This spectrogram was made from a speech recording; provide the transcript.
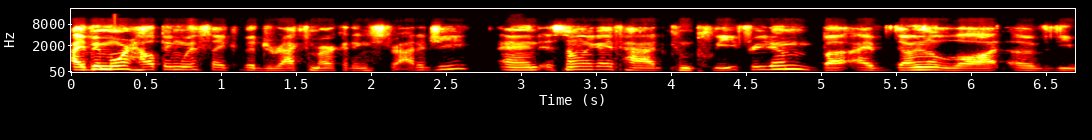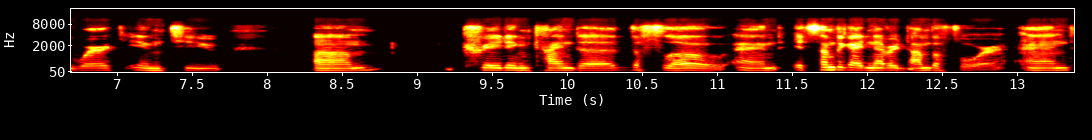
I've been more helping with like the direct marketing strategy. And it's not like I've had complete freedom, but I've done a lot of the work into um, creating kind of the flow and it's something i'd never done before and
